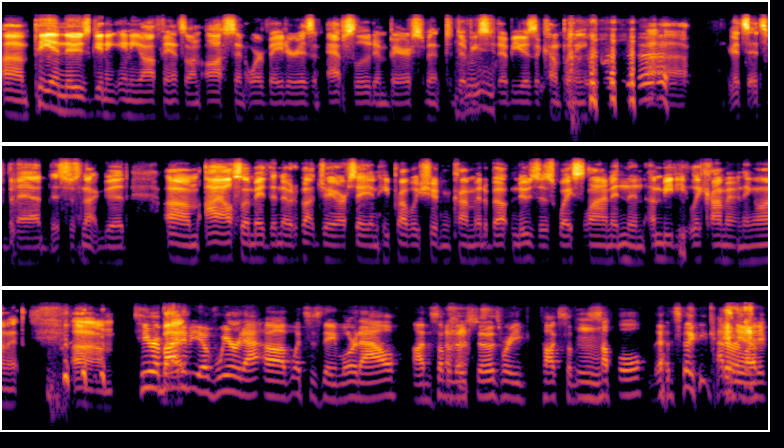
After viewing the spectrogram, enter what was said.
Um, PN News getting any offense on Austin or Vader is an absolute embarrassment to WCW as a company. uh, it's it's bad. It's just not good. Um, I also made the note about Jr. saying he probably shouldn't comment about News's waistline and then immediately commenting on it. Um, He reminded me of Weird. Al- Uh, what's his name? Lord Al on some of those shows where he talks some Mm. supple. That's what he kind of reminded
